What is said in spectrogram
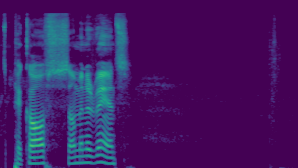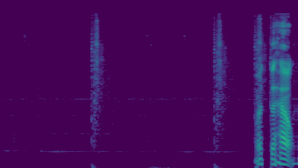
Let's pick off some in advance. What the hell?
